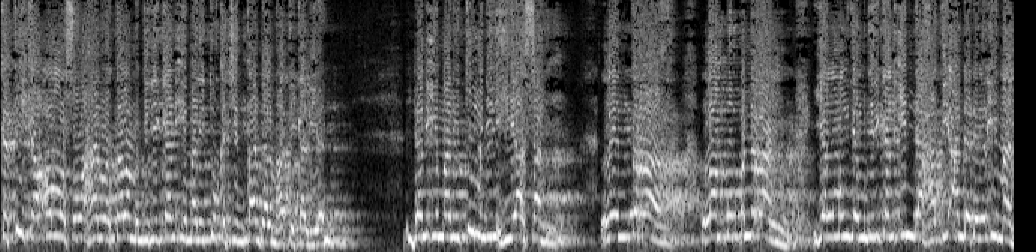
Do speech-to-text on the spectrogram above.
ketika Allah Subhanahu wa taala menjadikan iman itu kecintaan dalam hati kalian dan iman itu menjadi hiasan lentera, lampu penerang yang, menjadikan indah hati Anda dengan iman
